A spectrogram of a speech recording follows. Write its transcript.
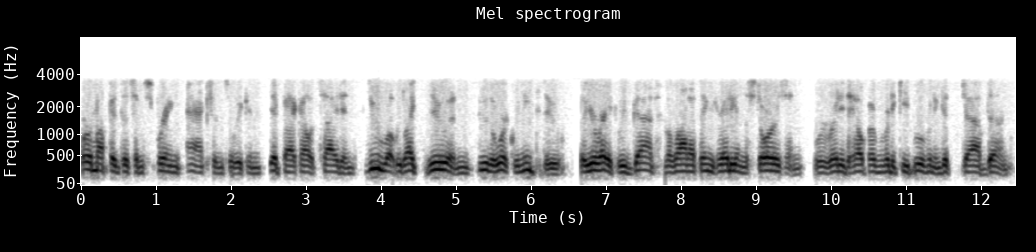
firm up into some spring action so we can get back outside and do what we like to do and do the work we need to do. So you're right. We've got a lot of things ready in the stores and we're ready to help everybody keep moving and get the job done.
